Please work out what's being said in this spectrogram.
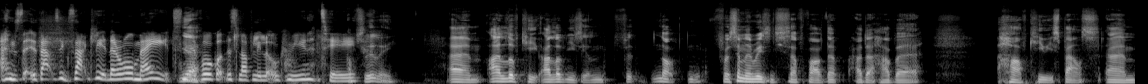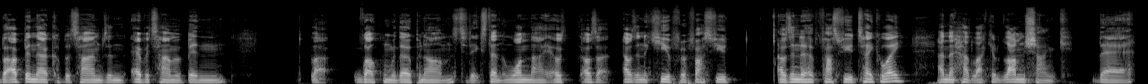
And that's exactly it. They're all mates and Yeah. they've all got this lovely little community. Absolutely. Um, I love. I love New Zealand for not for a similar reason to yourself. I don't, I don't have a half Kiwi spouse, um, but I've been there a couple of times, and every time I've been like welcomed with open arms. To the extent that one night I was I was at, I was in a queue for a fast food. I was in a fast food takeaway, and they had like a lamb shank there.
